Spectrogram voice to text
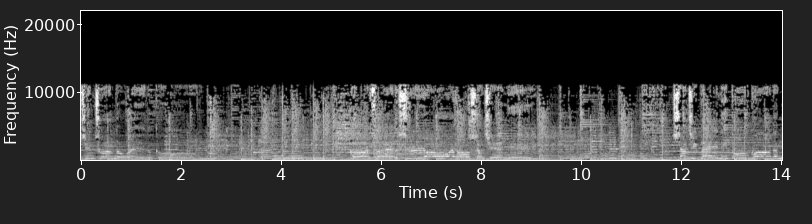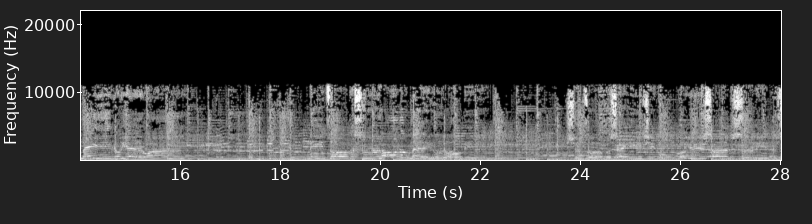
青春都喂了狗。喝醉的时候，我又想起你。想起陪你度过的每一个夜晚，你走的时候都没有留你。选择和谁一起度过余生是你的权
